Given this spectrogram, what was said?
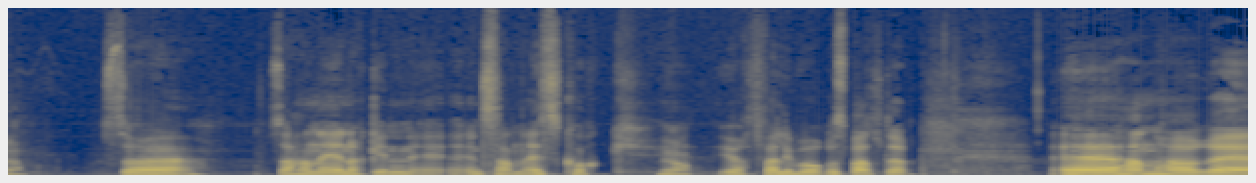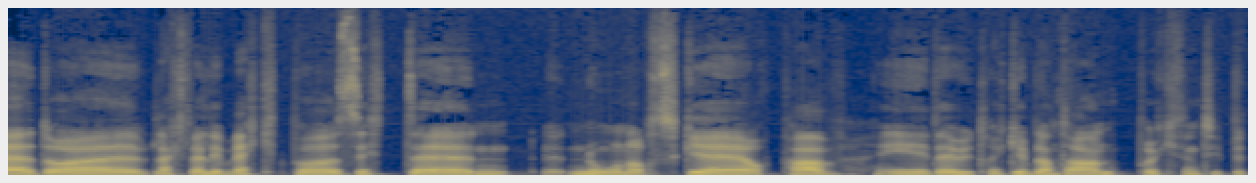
Ja. Så, så han er nok en, en Sandnes-kokk. Ja. I hvert fall i våre spalter. Eh, han har eh, da lagt veldig vekt på sitt eh, nordnorske opphav i det uttrykket. Blant annet brukt en type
